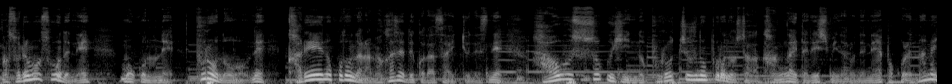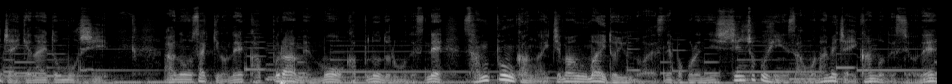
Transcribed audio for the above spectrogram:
まあそれもそうでねもうこのねプロのねカレーのことなら任せてくださいっていうですねハウス食品のプロ中のプロの人が考えたレシピなのでねやっぱこれ舐めちゃいけないと思うしあのさっきのねカップラーメンもカップヌードルもですね3分間が一番うまいというのはですねやっぱこれ日清食品さんを舐めちゃいかんのですよね。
